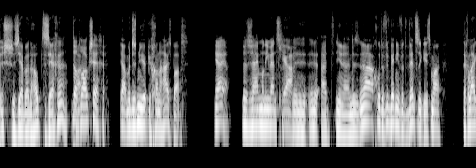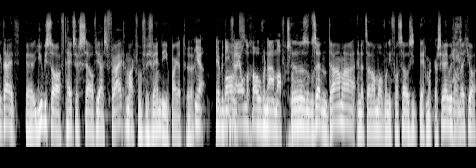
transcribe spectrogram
Dus, Dus die hebben een hoop te zeggen. dat maar, wou ik zeggen. Ja, maar dus nu heb je gewoon een huisbaas. Ja, ja. Dus dat is helemaal niet wenselijk. Ja, Eh, eh, uit, you know, dus, nou goed, ik weet niet of het wenselijk is, maar tegelijkertijd, eh, Ubisoft heeft zichzelf juist vrijgemaakt van Vivendi een paar jaar terug. Ja, hebben die Want- vijandige overname afgeslagen. Dat is een ontzettend drama. En dat zijn allemaal van die Fransozen die tegen elkaar schreeuwen dan, weet je wel.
